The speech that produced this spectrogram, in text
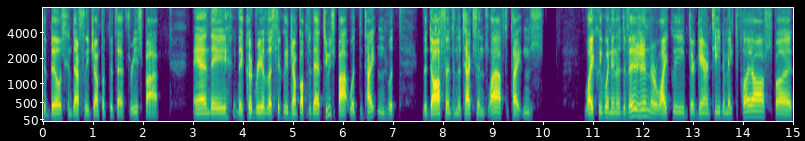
the Bills can definitely jump up to that three spot, and they they could realistically jump up to that two spot with the Titans with the Dolphins and the Texans left. The Titans likely winning the division. They're likely they're guaranteed to make the playoffs, but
